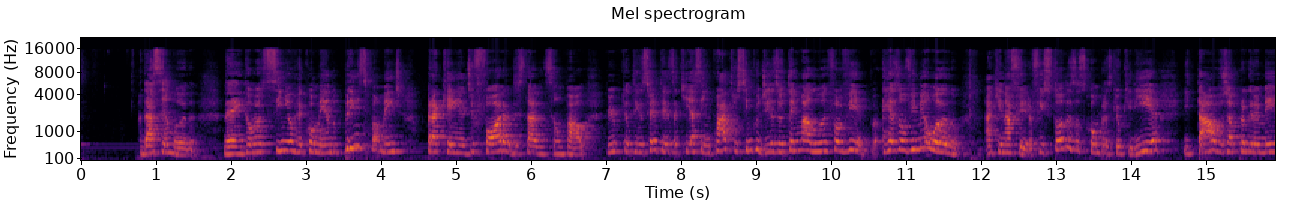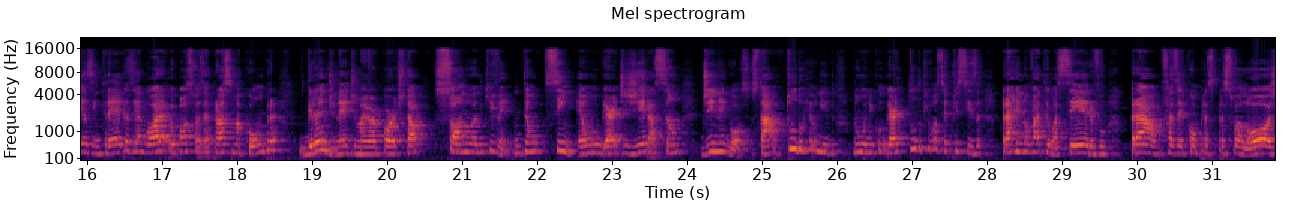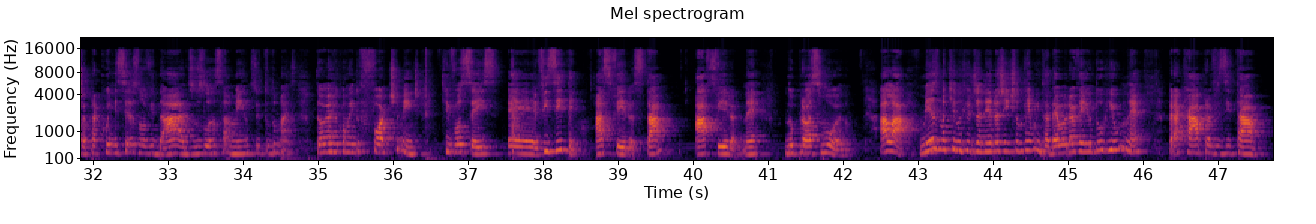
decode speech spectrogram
da semana, né? Então, eu, sim, eu recomendo, principalmente para quem é de fora do estado de São Paulo, viu? Porque eu tenho certeza que, assim, quatro, cinco dias eu tenho uma aluna que falou: Vi, resolvi meu ano aqui na feira. Fiz todas as compras que eu queria e tal, já programei as entregas e agora eu posso fazer a próxima compra grande, né, de maior porte e tal, só no ano que vem. Então, sim, é um lugar de geração de negócios, tá? Tudo reunido num único lugar, tudo que você precisa para renovar teu acervo, para fazer compras para sua loja, para conhecer as novidades, os lançamentos e tudo mais. Então eu recomendo fortemente que vocês é, visitem as feiras, tá? A feira, né? No próximo ano. Ah lá, mesmo aqui no Rio de Janeiro a gente não tem muito. A Débora veio do Rio, né? Pra cá para visitar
